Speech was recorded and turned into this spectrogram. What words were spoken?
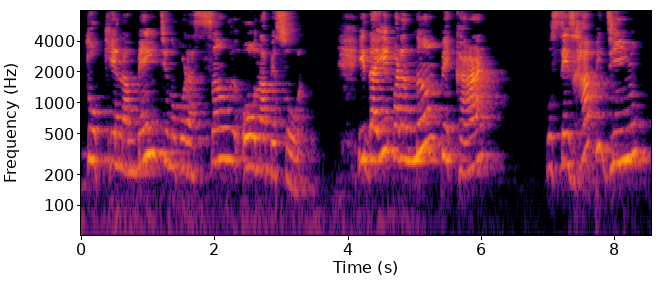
do que na mente, no coração ou na pessoa. E daí, para não pecar, vocês rapidinho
